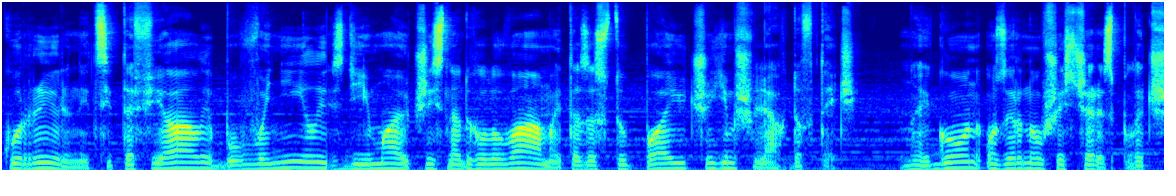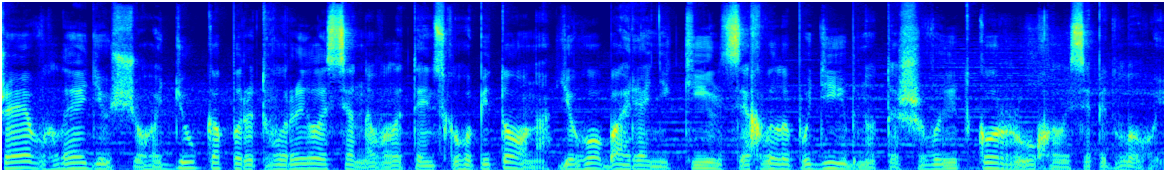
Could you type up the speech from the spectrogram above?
курильниці та фіали бувваніли, здіймаючись над головами та заступаючи їм шлях до втечі. Найгон, озирнувшись через плече, вгледів, що гадюка перетворилася на велетенського пітона. Його багряні кільця хвилеподібно та швидко рухалися підлогою.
